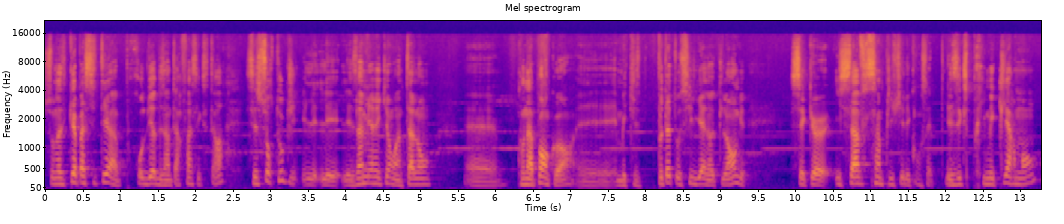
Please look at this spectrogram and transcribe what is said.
sur notre capacité à produire des interfaces, etc., c'est surtout que les, Américains ont un talent euh, qu'on n'a pas encore, mais qui est peut-être aussi lié à notre langue, c'est qu'ils savent simplifier les concepts, les exprimer clairement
